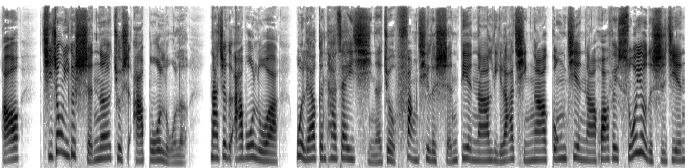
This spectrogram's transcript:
好，其中一个神呢就是阿波罗了。那这个阿波罗啊，为了要跟他在一起呢，就放弃了神殿啊、里拉琴啊、弓箭啊，花费所有的时间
